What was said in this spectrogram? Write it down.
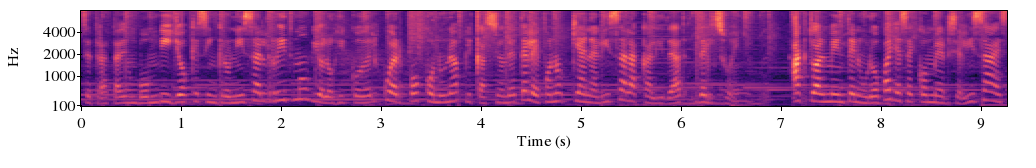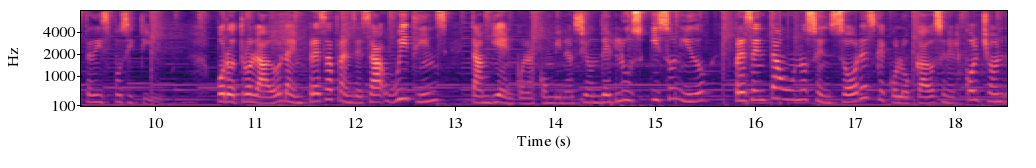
Se trata de un bombillo que sincroniza el ritmo biológico del cuerpo con una aplicación de teléfono que analiza la calidad del sueño. Actualmente en Europa ya se comercializa este dispositivo. Por otro lado, la empresa francesa Withings, también con la combinación de luz y sonido, presenta unos sensores que colocados en el colchón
